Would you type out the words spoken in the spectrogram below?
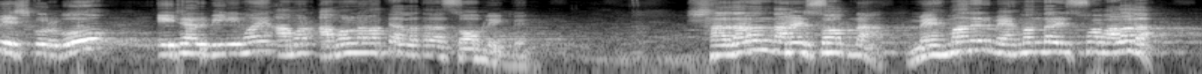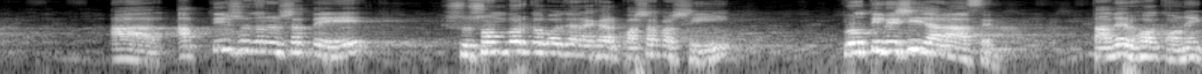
পেশ করব, এটার বিনিময়ে আমার আমল নামাতে আল্লাহ তারা সব লিখবেন। সাধারণ দানের সব না, মেহমানের মেহমানদারির সব আলাদা। আর আত্মীয় স্বজনের সাথে সুসম্পর্ক বজায় রাখার পাশাপাশি প্রতিবেশী যারা আছেন, তাদের হক অনেক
